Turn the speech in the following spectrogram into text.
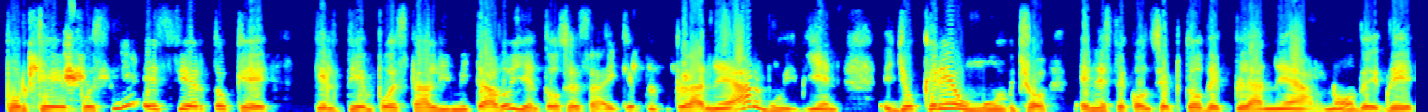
porque pues sí, es cierto que que el tiempo está limitado y entonces hay que planear muy bien. Yo creo mucho en este concepto de planear, ¿no? De, de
